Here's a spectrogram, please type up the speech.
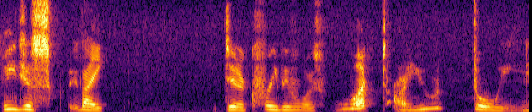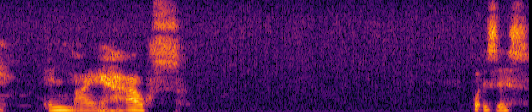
He just, like, did a creepy voice. What are you doing in my house? What is this?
